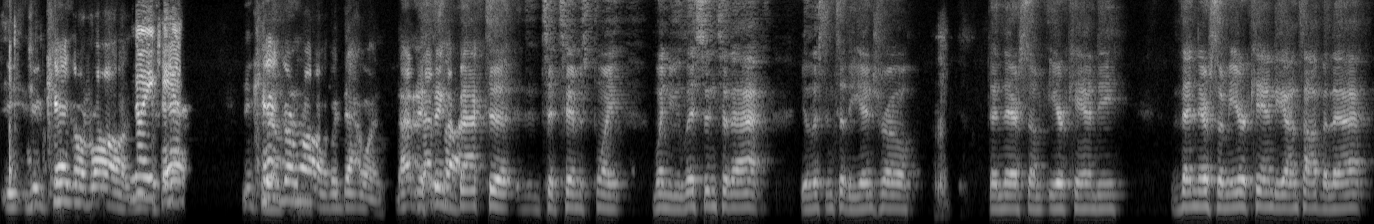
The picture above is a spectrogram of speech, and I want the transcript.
you, you, can't go wrong. No, you, you can't. can't. You can't yeah. go wrong with that one. That, I think back to to Tim's point when you listen to that, you listen to the intro, then there's some ear candy, then there's some ear candy on top of that,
